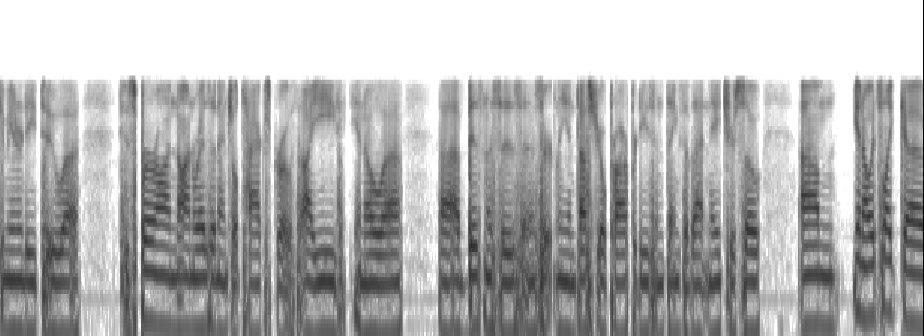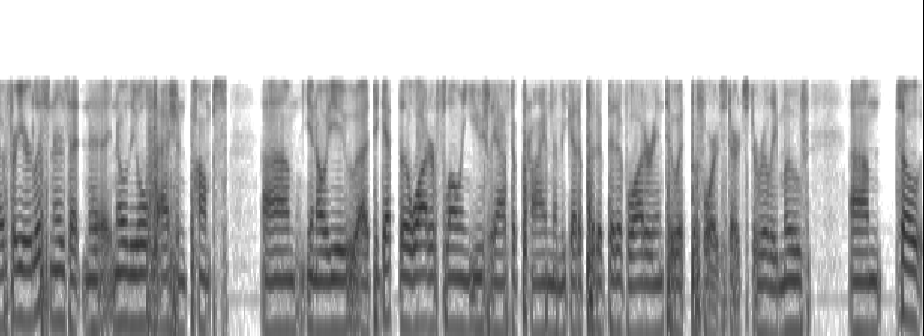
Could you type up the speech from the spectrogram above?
community to uh, to spur on non-residential tax growth, i.e., you know, uh, uh, businesses and certainly industrial properties and things of that nature. So, um, you know, it's like uh, for your listeners that uh, know the old-fashioned pumps um, you know, you uh, to get the water flowing, you usually have to prime them. You got to put a bit of water into it before it starts to really move. Um, so,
